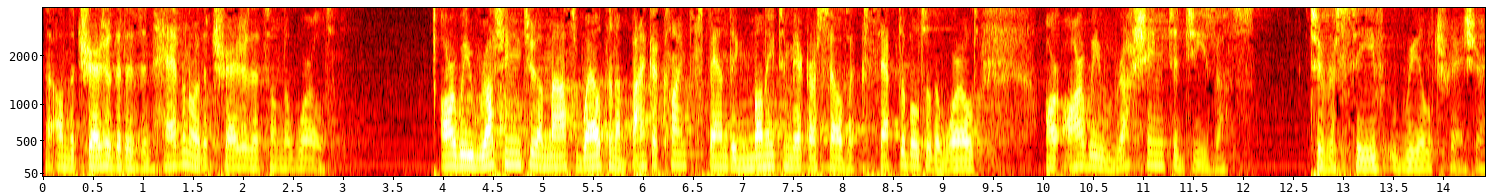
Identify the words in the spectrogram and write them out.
uh, on the treasure that is in heaven or the treasure that's on the world? Are we rushing to amass wealth in a bank account, spending money to make ourselves acceptable to the world? Or are we rushing to Jesus to receive real treasure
